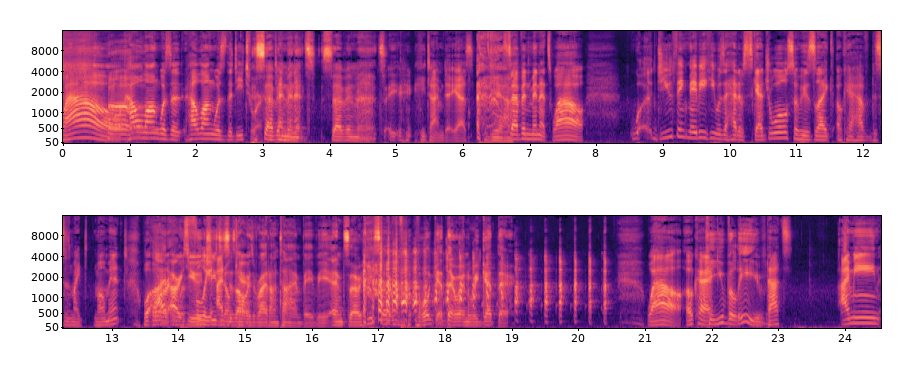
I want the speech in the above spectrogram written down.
wow. how long was it? How long was the detour? Uh, Seven 10 minutes. Seven minutes. He timed it. Yes. Yeah. Seven minutes. Wow. do you think maybe he was ahead of schedule? So he's like, okay, I have this is my moment. Well, Or I'd argue fully, Jesus is care? always right on time, baby. And so he said, we'll get there when we get there. Wow. Okay. Can you believe? That's. I mean,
